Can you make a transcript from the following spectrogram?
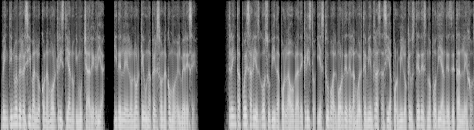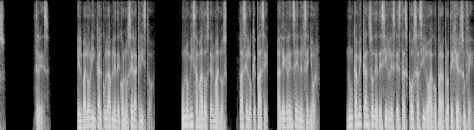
29 Recíbanlo con amor cristiano y mucha alegría, y denle el honor que una persona como él merece. 30 Pues arriesgó su vida por la obra de Cristo y estuvo al borde de la muerte mientras hacía por mí lo que ustedes no podían desde tan lejos. 3. El valor incalculable de conocer a Cristo. 1 Mis amados hermanos, pase lo que pase, alégrense en el Señor. Nunca me canso de decirles estas cosas y lo hago para proteger su fe.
